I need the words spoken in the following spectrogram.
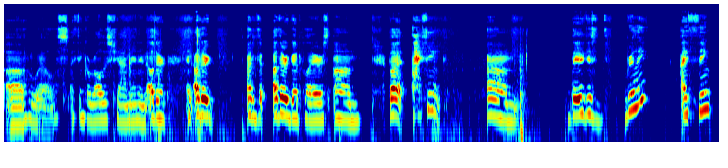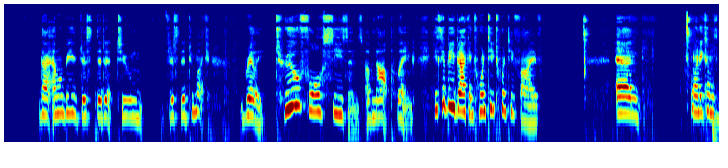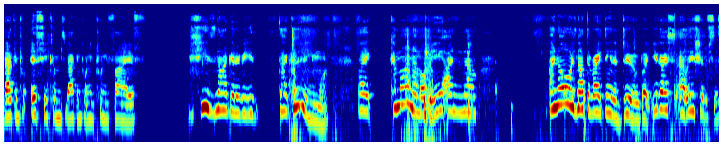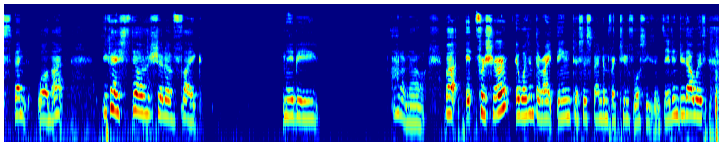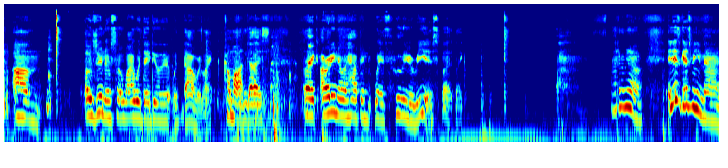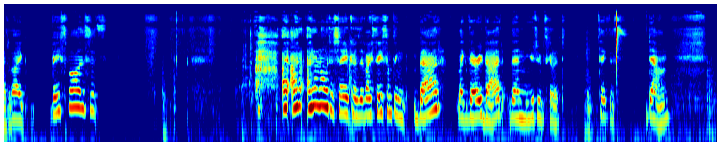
uh who else? I think Aroldis Chapman and other and other other other good players. Um but I think um they just really I think that MLB just did it too, just did too much. Really, two full seasons of not playing. He could be back in 2025. And when he comes back in, if he comes back in 2025, he's not going to be that good anymore. Like, come on, MLB. I know. I know it's not the right thing to do, but you guys at least should have suspended, well, not you guys still should have, like, maybe, I don't know. But it, for sure, it wasn't the right thing to suspend him for two full seasons. They didn't do that with um, Ozuna, so why would they do it with Bauer? Like, come on, guys. Like, I already know it happened with Julio Urias, but, like, I don't know. It just gets me mad. Like, baseball is just I, I, I don't know what to say because if I say something bad, like very bad, then YouTube's gonna take this down.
